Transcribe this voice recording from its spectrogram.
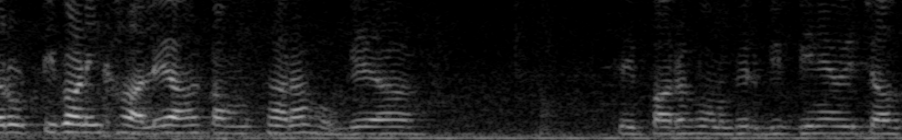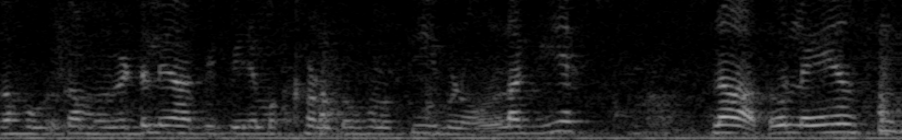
ਰੋਟੀ ਪਾਣੀ ਖਾ ਲਿਆ, ਕੰਮ ਸਾਰਾ ਹੋ ਗਿਆ। ਤੇ ਪਰ ਹੁਣ ਫਿਰ ਬੀਬੀ ਨੇ ਵੀ ਚੱਲਦਾ ਹੋਰ ਕੰਮ ਵਿੱਢ ਲਿਆ। ਬੀਬੀ ਨੇ ਮੱਖਣ ਤੋਂ ਹੁਣ ਕੀ ਬਣਾਉਣ ਲੱਗੀ ਹੈ ਨਹਾ ਧੋ ਲਏ ਹਾਂ ਅਸੀਂ।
